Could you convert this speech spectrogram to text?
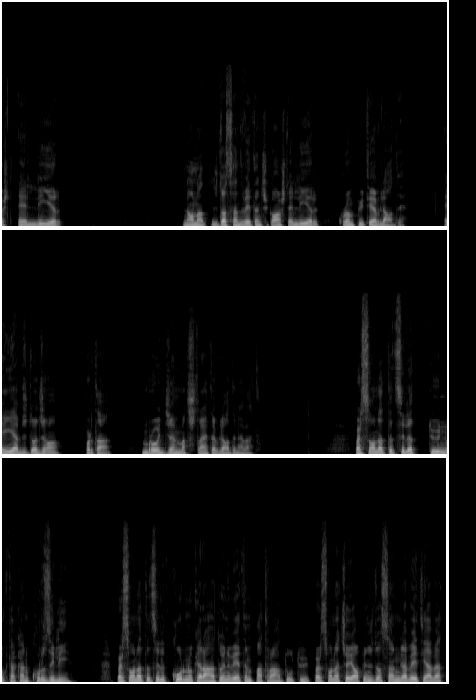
është e lirë nona çdo send veten që ka është e lirë kur në pyetje evladi e jep çdo gjë për ta mbrojt gjën më të shtrenjtë evladin e vet. Persona të cilët ty nuk ta kanë kurrë zili, persona të cilët kurrë nuk e rahatojnë veten pa të rahatu ty, persona që japin çdo sen nga vetja e vet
